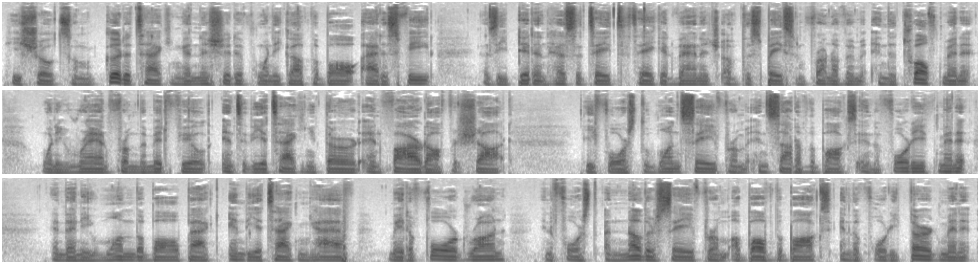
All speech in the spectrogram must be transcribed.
He showed some good attacking initiative when he got the ball at his feet as he didn't hesitate to take advantage of the space in front of him in the 12th minute when he ran from the midfield into the attacking third and fired off a shot. He forced one save from inside of the box in the 40th minute, and then he won the ball back in the attacking half, made a forward run, and forced another save from above the box in the 43rd minute.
